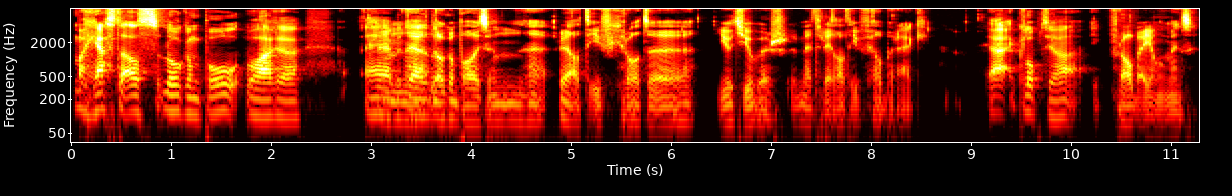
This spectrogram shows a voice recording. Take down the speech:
Maar gasten als Logan Paul waren... eh, En, Logan Paul is een relatief grote YouTuber met relatief veel bereik. Ja, klopt, ja. Ik- Vooral bij jonge mensen.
